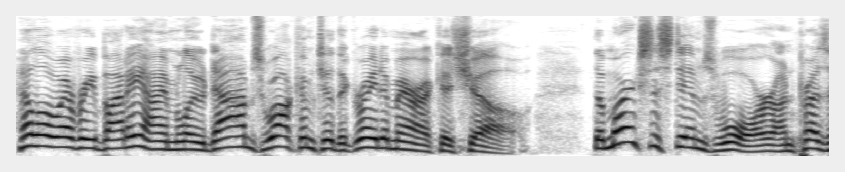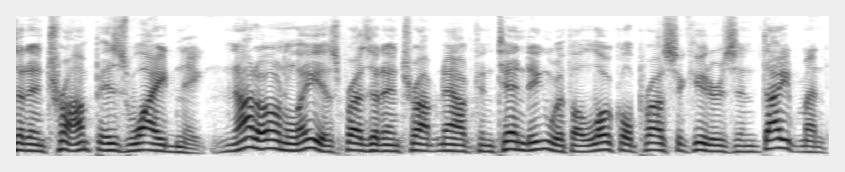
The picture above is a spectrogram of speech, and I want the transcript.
Hello, everybody. I'm Lou Dobbs. Welcome to the Great America Show. The Marxist Dems war on President Trump is widening. Not only is President Trump now contending with a local prosecutor's indictment,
